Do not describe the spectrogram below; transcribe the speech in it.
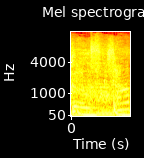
Ghost time.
